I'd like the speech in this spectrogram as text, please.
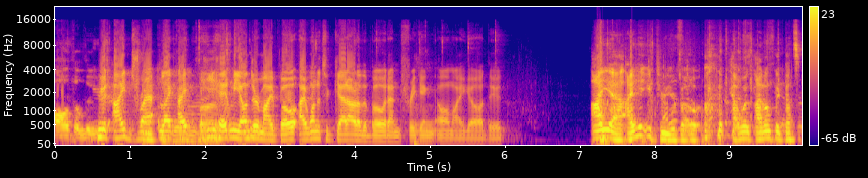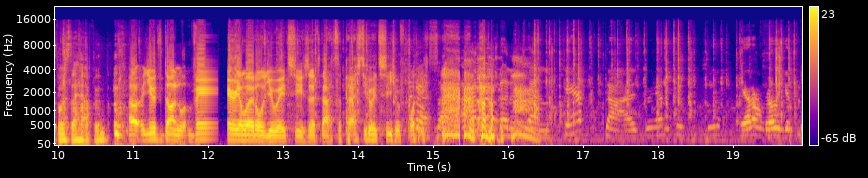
all the loot. Dude, I dra- like I he hit me under my boat. I wanted to get out of the boat and freaking oh my god, dude. I yeah, I hit you through your was boat. that was I don't think that's supposed to happen. Uh, you've done very, very little UHCs if that's the best UHC you've played. yes, I, I haven't done it guys, we had a good team. We a really good team.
